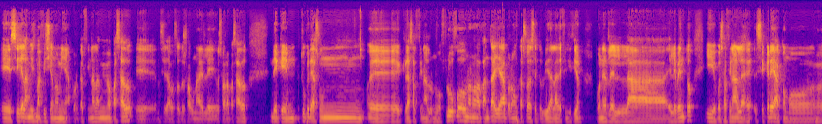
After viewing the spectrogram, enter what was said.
eh, sigue la misma fisionomía, porque al final a mí me ha pasado, no sé si a vosotros alguna vez os habrá pasado, de que tú creas un eh, creas al final un nuevo flujo, una nueva pantalla, por algún caso se te olvida la definición ponerle el evento y pues al final eh, se crea como,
